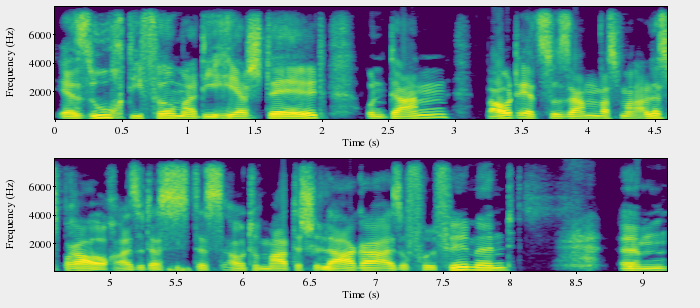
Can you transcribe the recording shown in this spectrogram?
Er sucht die Firma, die herstellt und dann baut er zusammen, was man alles braucht. Also das, das automatische Lager, also Fulfillment. Ähm,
